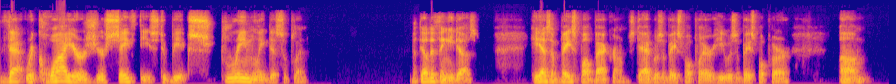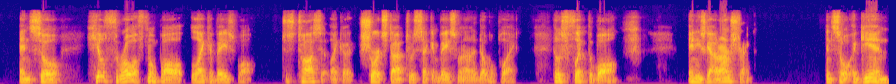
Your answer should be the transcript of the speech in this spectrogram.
That requires your safeties to be extremely disciplined. But the other thing he does he has a baseball background. His dad was a baseball player. He was a baseball player. Um, and so he'll throw a football like a baseball, just toss it like a shortstop to a second baseman on a double play. He'll flick the ball, and he's got arm strength. And so again,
